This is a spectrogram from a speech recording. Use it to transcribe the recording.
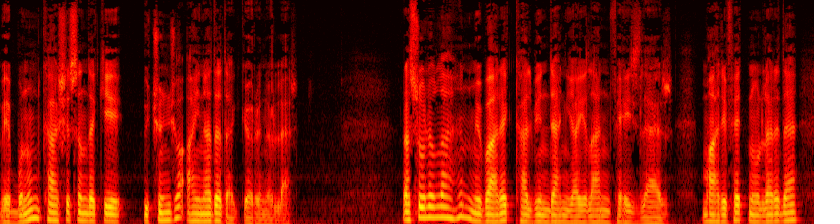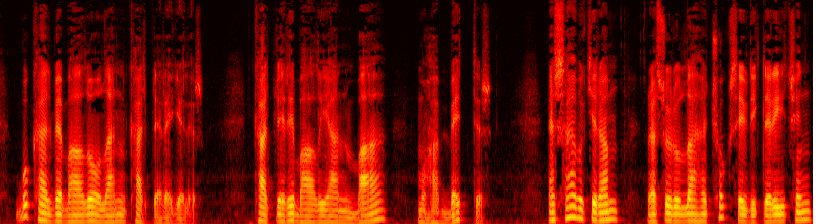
ve bunun karşısındaki üçüncü aynada da görünürler. Rasulullah'ın mübarek kalbinden yayılan feyzler, marifet nurları da bu kalbe bağlı olan kalplere gelir. Kalpleri bağlayan bağ muhabbettir. Eshab-ı kiram Resulullah'ı çok sevdikleri için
